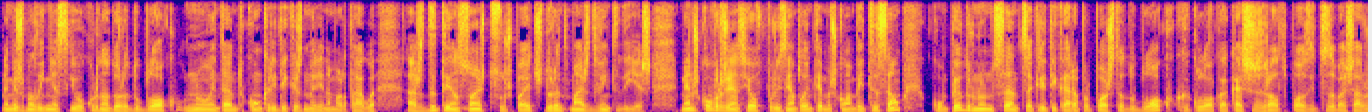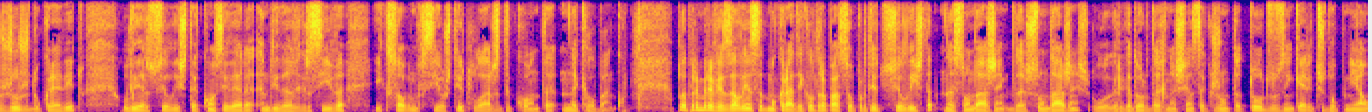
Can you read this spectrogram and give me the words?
Na mesma linha seguiu a coordenadora do Bloco, no entanto, com críticas de Marina Mortágua às detenções de suspeitos durante mais de 20 dias. Menos convergência houve, por exemplo, em temas com habitação, com Pedro Nuno Santos a criticar a proposta do Bloco, que coloca a Caixa Geral de Depósitos a baixar os juros do crédito. O líder socialista considera a medida regressiva e que só beneficia os titulares de conta naquele banco. Pela primeira vez, a Aliança Democrática ultrapassa o Partido Socialista na sondagem das sondagens. O agregador da Renascença, que junta todos os inquéritos de opinião,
